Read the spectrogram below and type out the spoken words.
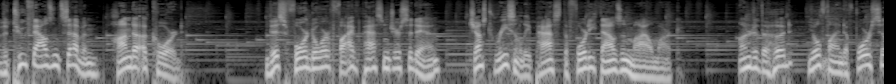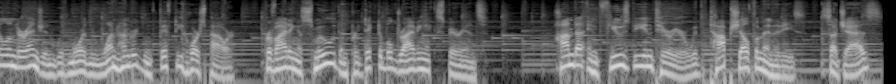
The 2007 Honda Accord. This four-door, five-passenger sedan just recently passed the 40,000 mile mark. Under the hood, you'll find a four-cylinder engine with more than 150 horsepower, providing a smooth and predictable driving experience. Honda infused the interior with top-shelf amenities such as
